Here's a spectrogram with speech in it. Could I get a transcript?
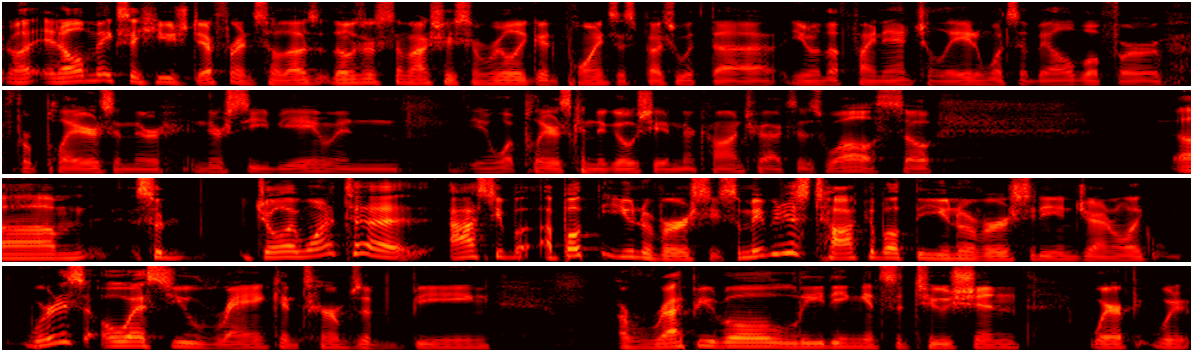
it all makes a huge difference. So those those are some actually some really good points, especially with the you know the financial aid and what's available for for players in their in their CBA and you know what players can negotiate in their contracts as well. So. Um, so Joel, I wanted to ask you about, about the university. So maybe just talk about the university in general. Like, where does OSU rank in terms of being a reputable leading institution? Where if,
